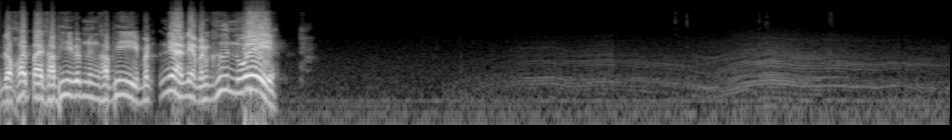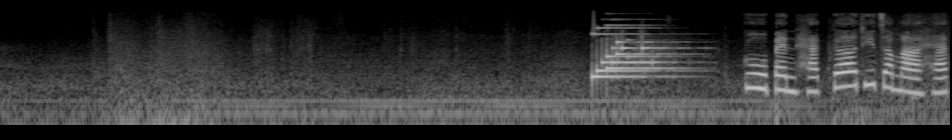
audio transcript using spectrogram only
เดี๋ยวค่อยไปครับพี่แป๊บนึงครับพี่มันเนี่ยเนี่ยมันขึ้นเว้ยกูเป็นแฮกเกอร์ที่จะมาแฮก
